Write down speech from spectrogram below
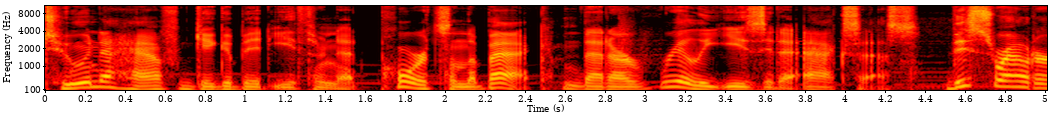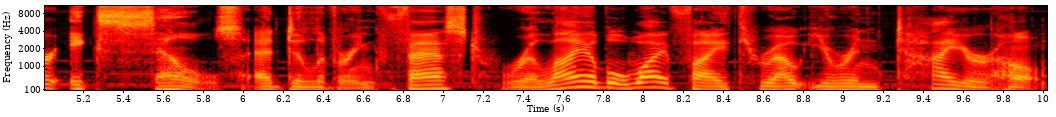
2.5 gigabit Ethernet ports on the back that are really easy to access. This router excels at delivering fast, reliable Wi Fi throughout your entire home.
